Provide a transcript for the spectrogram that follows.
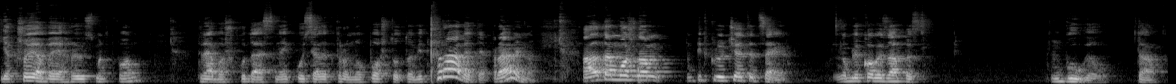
якщо я виграю смартфон, треба ж кудись на якусь електронну пошту то відправити, правильно? Але там можна підключити цей обліковий запис Google. Так.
